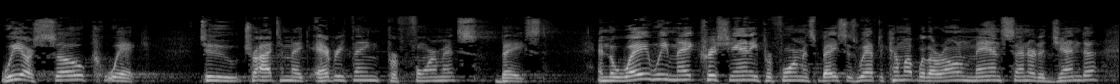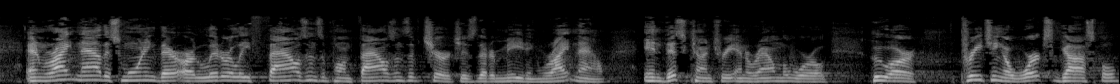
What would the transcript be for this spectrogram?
We are so quick to try to make everything performance based. And the way we make Christianity performance based is we have to come up with our own man centered agenda. And right now, this morning, there are literally thousands upon thousands of churches that are meeting right now in this country and around the world who are preaching a works gospel,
